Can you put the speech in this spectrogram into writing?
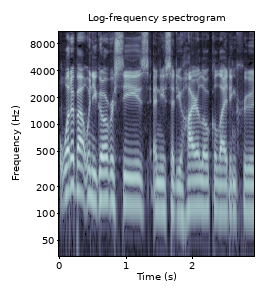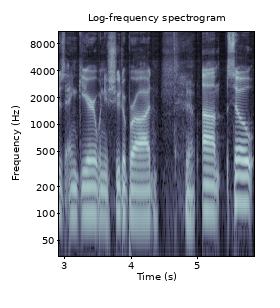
what about when you go overseas and you said you hire local lighting crews and gear when you shoot abroad? Yeah. Um, so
